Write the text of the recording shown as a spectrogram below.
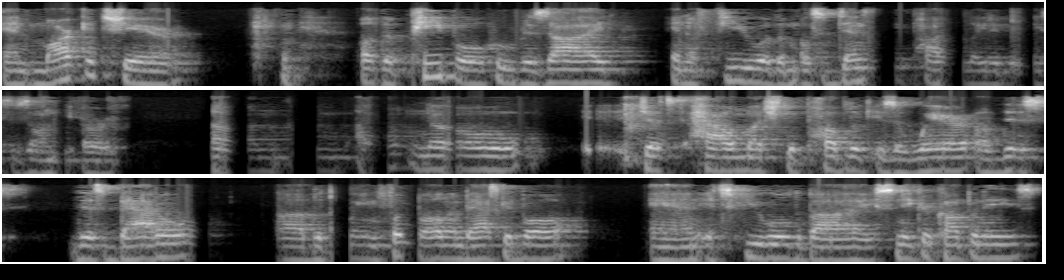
and market share of the people who reside in a few of the most densely populated places on the earth. Um, I don't know just how much the public is aware of this this battle uh, between football and basketball, and it's fueled by sneaker companies.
